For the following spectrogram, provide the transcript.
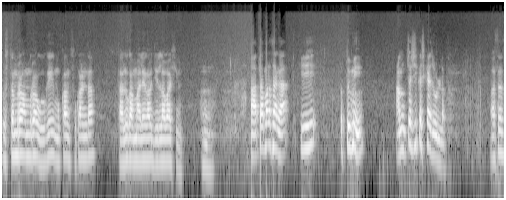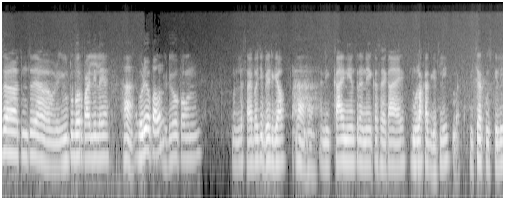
रुस्तमराव अमराव घुगे मुक्काम सुकांडा तालुका मालेगाव जिल्हा वाशिम. आता मला सांगा की तुम्ही आमच्याशी कशी काय जोडलात? असंच अं, तुमचं अं, यूट्यूबवर पाहिलेलं आहे. हां व्हिडिओ पाहून? व्हिडिओ पाहून म्हणलं साहेबाची भेट घ्याव हां हां. आणि काय नियंत्रण आहे कसं आहे काय आहे मुलाखत घेतली. विचारपूस केली.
